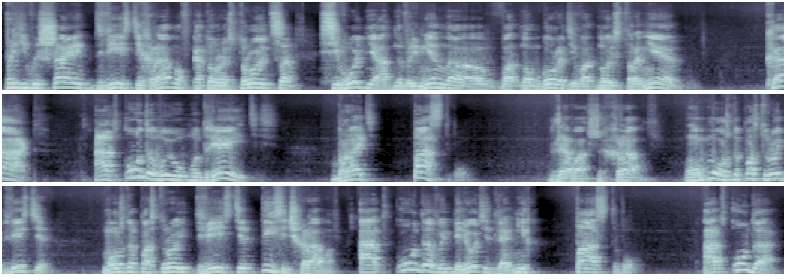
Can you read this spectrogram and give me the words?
превышает 200 храмов, которые строятся сегодня одновременно в одном городе, в одной стране? Как? Откуда вы умудряетесь брать паству для ваших храмов? Можно построить 200, можно построить 200 тысяч храмов. Откуда вы берете для них паству? Откуда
